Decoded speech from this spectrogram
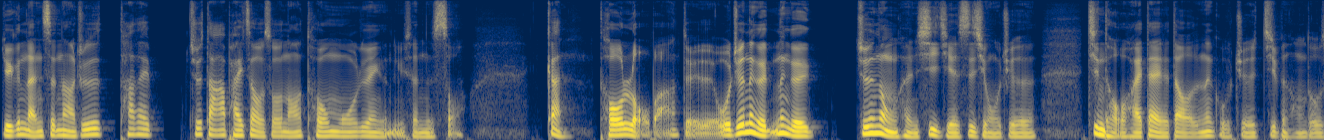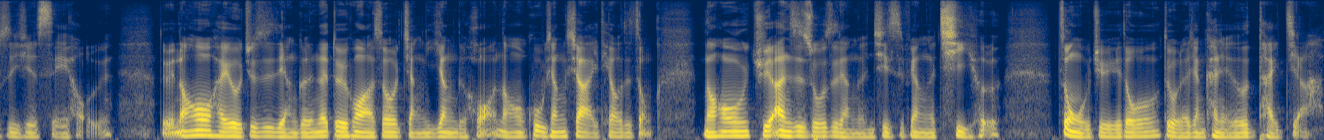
有一个男生啊，就是他在就是大家拍照的时候，然后偷摸另外一个女生的手，干偷搂吧？对对，我觉得那个那个就是那种很细节的事情，我觉得。镜头还带得到的那个，我觉得基本上都是一些 say 好的，对。然后还有就是两个人在对话的时候讲一样的话，然后互相吓一跳这种，然后去暗示说这两个人其实非常的契合，这种我觉得都对我来讲看起来都是太假，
